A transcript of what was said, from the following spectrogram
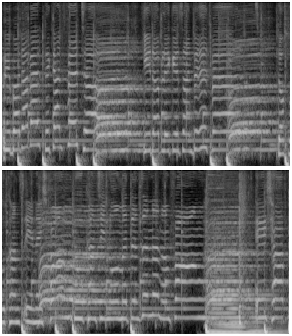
Über der Welt liegt ein Filter. Jeder Blick ist ein Bild wert. Doch du kannst ihn nicht fangen, du kannst ihn nur mit den Sinnen empfangen. Ich hab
